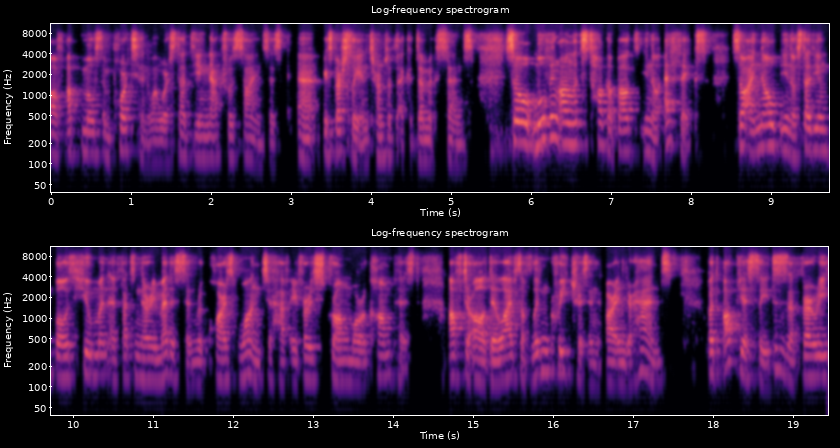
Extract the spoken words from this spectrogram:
of utmost importance when we're studying natural sciences, uh, especially in terms of the academic sense. So moving on, let's talk about you know ethics. So I know you know studying both human and veterinary medicine requires one to have a very strong moral compass. After all, the lives of living creatures in, are in your hands. But obviously, this is a very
